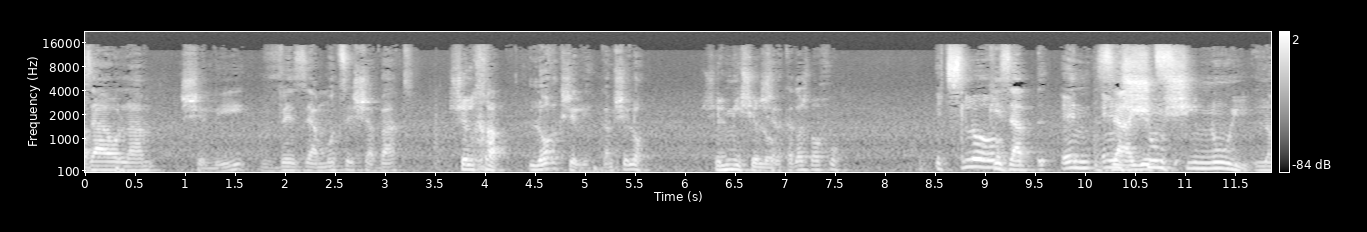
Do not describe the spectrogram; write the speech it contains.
זה העולם שלי, וזה המוצאי שבת, שלך. לא רק שלי, גם שלו, של מי שלא. של הקדוש ברוך הוא. אצלו כי זה... אין, זה אין היצ- שום שינוי. לא,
